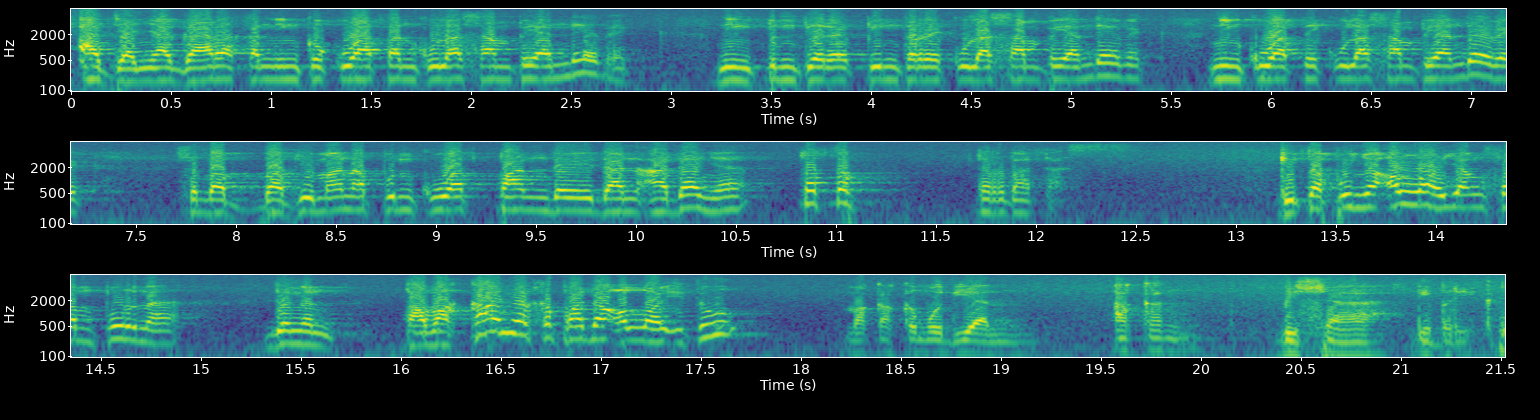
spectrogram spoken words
Aja nyagarakan ning kekuatan kula sampean dewek. Ning pintere pintere kula sampean dewek ning kuate kula sampean dewek sebab bagaimanapun kuat pandai dan adanya tetap terbatas kita punya Allah yang sempurna dengan tawakalnya kepada Allah itu maka kemudian akan bisa diberikan.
